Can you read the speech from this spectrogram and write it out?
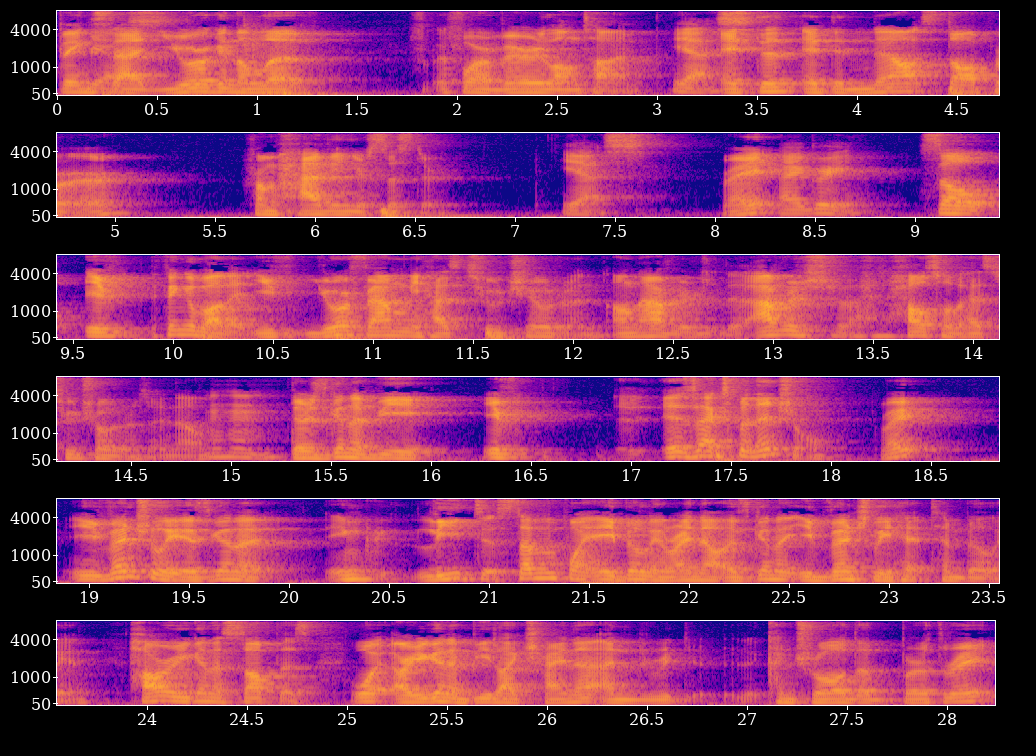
thinks Yes. that you're gonna live f- for a very long time, yes it did it did not stop her from having your sister, yes right? i agree So if think about it, if your family has two children on average, the average household has two children right now. Mm-hmm. There's gonna be if it's exponential, right? Eventually, it's gonna inc- lead to 7.8 billion right now. It's gonna eventually hit 10 billion. How are you gonna stop this? What are you gonna be like China and re- control the birth rate?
